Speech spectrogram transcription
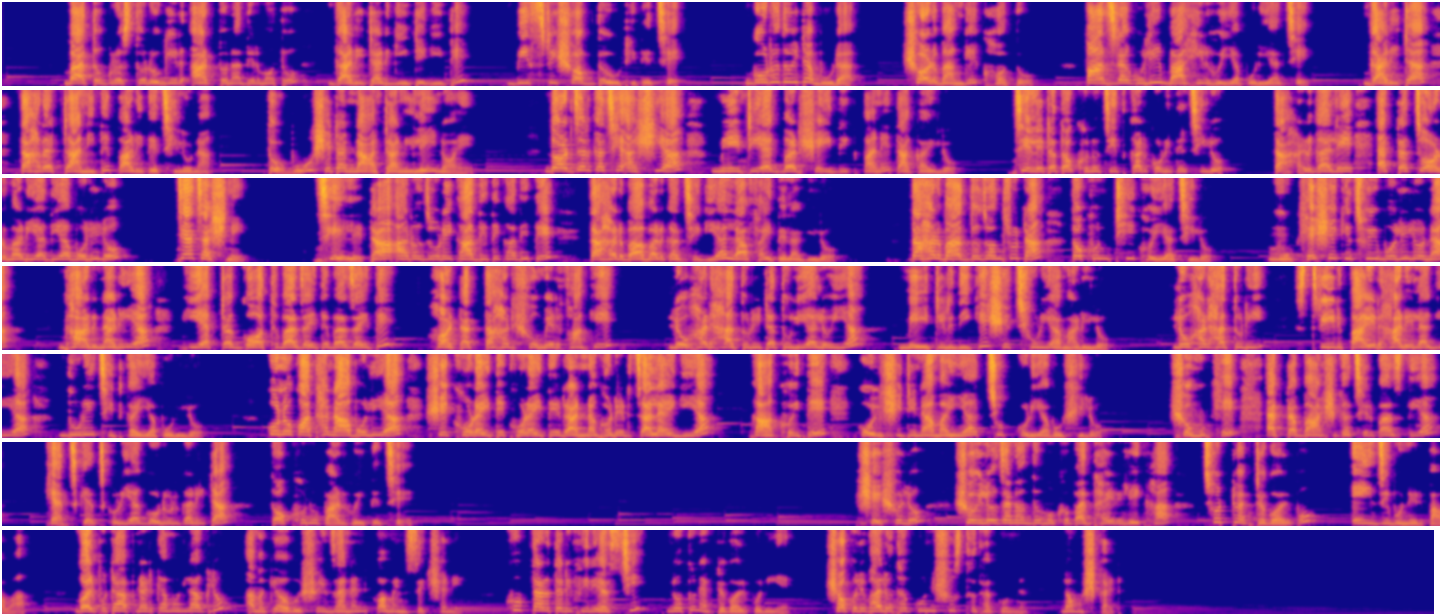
বাতগ্রস্ত রোগীর আর্তনাদের মতো গাড়িটার গিঁটে গিঁটে বিশ্রী শব্দ উঠিতেছে। গরু দুইটা বুড়া, সর্বাঙ্গে ক্ষত। পাঁজরাগুলি বাহির হইয়া পড়িয়াছে। গাড়িটা তাহারা টানিতে পারিতেছিল না। তবু সেটা না টানিলেই নয়। দরজার কাছে আসিয়া মেয়েটি একবার সেই দিক পানে তাকাইল। ছেলেটা তখনও চিৎকার করিতেছিল। তাহার গালে একটা চড় মারিয়া দিয়া বলিল চেঁচাস নে ছেলেটা আরও জোরে কাঁদিতে কাঁদিতে তাহার বাবার কাছে গিয়া লাফাইতে লাগিল। তাহার বাদ্যযন্ত্রটা তখন ঠিক হইয়াছিল। মুখে সে কিছুই বলিল না। ঘাড় নাড়িয়া কি একটা গথ বাজাইতে বাজাইতে হঠাৎ তাহার সোমের ফাঁকে লোহার হাতুড়িটা তুলিয়া লইয়া মেয়েটির দিকে সে ছুঁড়িয়া মারিল। লোহার হাতুড়ি স্ত্রীর পায়ের হাড়ে লাগিয়া দূরে ছিটকাইয়া পড়িল। কোনো কথা না বলিয়া সে খোঁড়াইতে খোঁড়াইতে রান্নাঘরের চালায় গিয়া কাঁক হইতে কলসিটি নামাইয়া চুপ করিয়া বসিল। সম্মুখে একটা বাঁশ গাছের পাশ দিয়া ক্যাঁচ ক্যাচ করিয়া গরুর গাড়িটা তখনও পার হইতেছে। শেষ হলো শৈলজানন্দ মুখোপাধ্যায়ের লেখা ছোট্ট একটা গল্প, এই জীবনের পাওয়া। গল্পটা আপনার কেমন লাগল? আমাকে অবশ্যই জানান কমেন্ট সেকশনে খুব তাড়াতাড়ি ফিরে আসছি নতুন একটা গল্প নিয়ে। সকলে ভালো থাকুন, সুস্থ থাকুন। নমস্কার।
